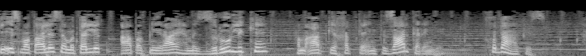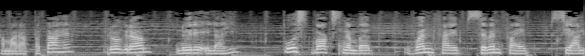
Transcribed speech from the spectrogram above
کہ اس مطالعے سے متعلق آپ اپنی رائے ہمیں ضرور لکھیں، ہم آپ کے خط کا انتظار کریں گے۔ خدا حافظ۔ ہمارا پتا ہے، پروگرام نور ال post box number one five seven five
